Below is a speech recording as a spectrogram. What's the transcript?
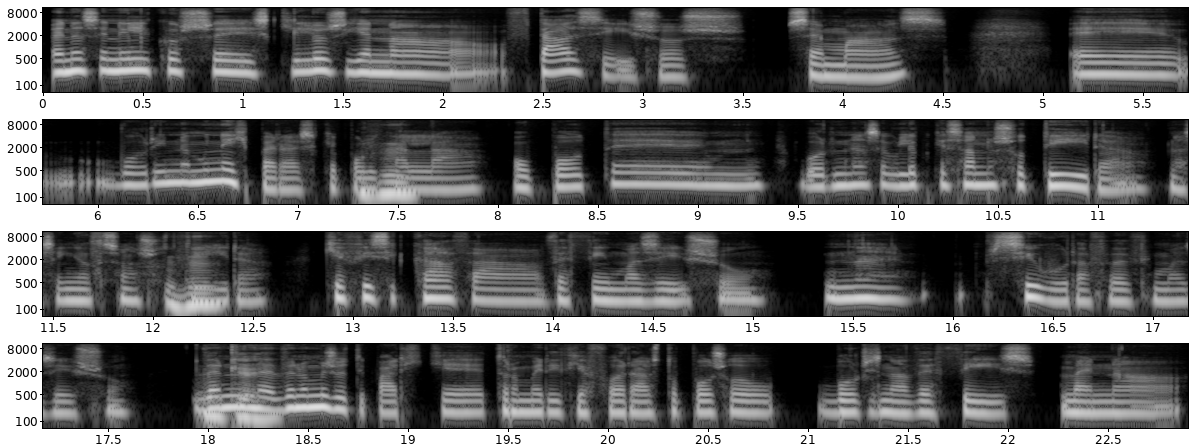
Ένας ενήλικος ε, σκύλος για να φτάσει ίσως σε εμά. Ε, μπορεί να μην έχει περάσει και πολυ καλά. Οπότε μπορεί να σε βλέπει και σαν σωτήρα, να σε νιώθει σαν σωτήρα. Και φυσικά θα δεθεί μαζί σου. Ναι, σίγουρα θα δεθεί μαζί σου. Δεν, δεν νομίζω ότι υπάρχει και τρομερή διαφορά στο πόσο μπορείς να δεθείς με ένα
